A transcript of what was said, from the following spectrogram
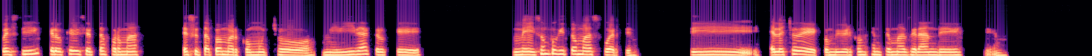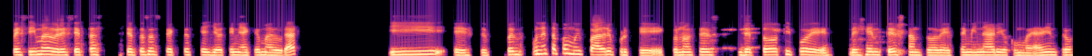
pues sí, creo que de cierta forma esa etapa marcó mucho mi vida. Creo que me hizo un poquito más fuerte. Sí, el hecho de convivir con gente más grande, eh, pues sí maduré ciertas ciertos aspectos que yo tenía que madurar. Y, este, pues, una etapa muy padre porque conoces de todo tipo de de gentes, tanto del seminario como de adentro,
